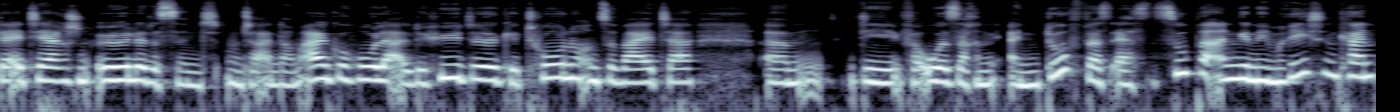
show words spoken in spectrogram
der ätherischen Öle, das sind unter anderem Alkohole, Aldehyde, Ketone und so weiter, ähm, die verursachen einen Duft, was erstens super angenehm riechen kann,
